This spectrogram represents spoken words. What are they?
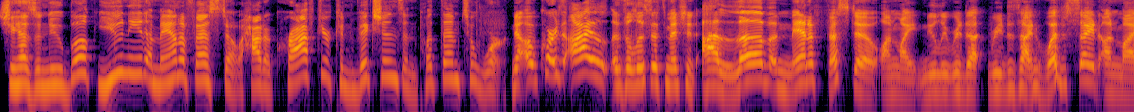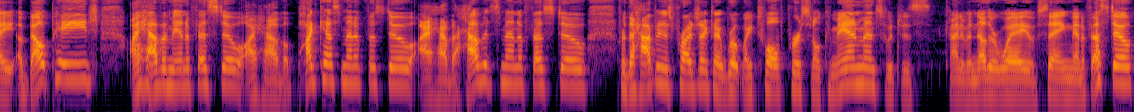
She has a new book, You Need a Manifesto How to Craft Your Convictions and Put Them to Work. Now, of course, I, as Elizabeth mentioned, I love a manifesto on my newly redesigned website, on my About page. I have a manifesto. I have a podcast manifesto. I have a habits manifesto. For the Happiness Project, I wrote my 12 personal commandments, which is kind of another way of saying manifesto.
